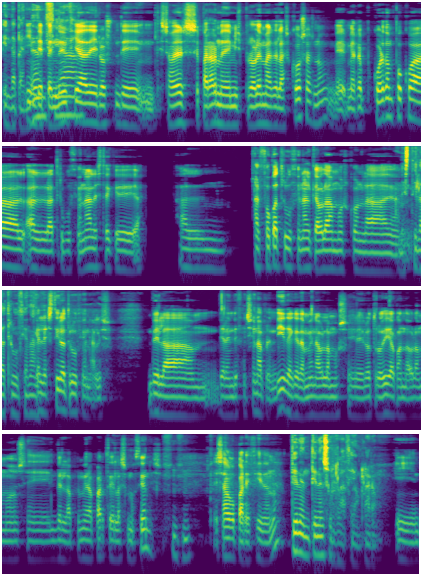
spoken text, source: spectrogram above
Independencia. independencia de los de, de saber separarme de mis problemas de las cosas, ¿no? Me, me recuerda un poco al, al atribucional este que al, al foco atribucional que hablábamos con la el estilo atribucional. el estilo atribucional eso, de la de la indefensión aprendida que también hablamos el otro día cuando hablamos eh, de la primera parte de las emociones. Es algo parecido, ¿no? tienen, tienen su relación, claro. Y,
